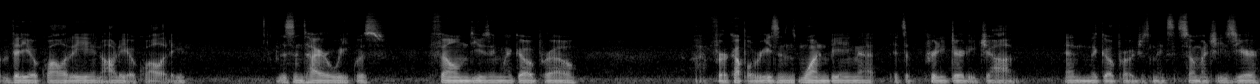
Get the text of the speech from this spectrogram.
video quality and audio quality. This entire week was filmed using my GoPro uh, for a couple reasons. One being that it's a pretty dirty job and the GoPro just makes it so much easier.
